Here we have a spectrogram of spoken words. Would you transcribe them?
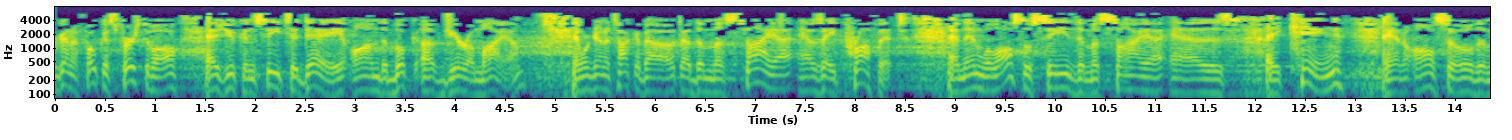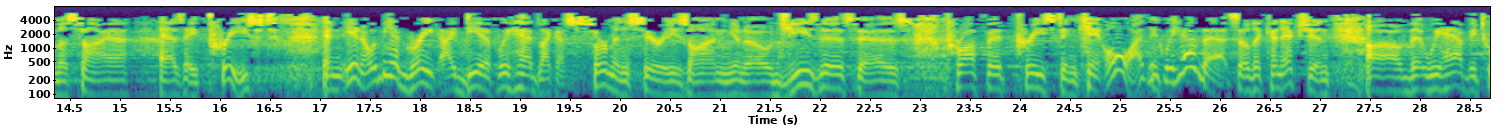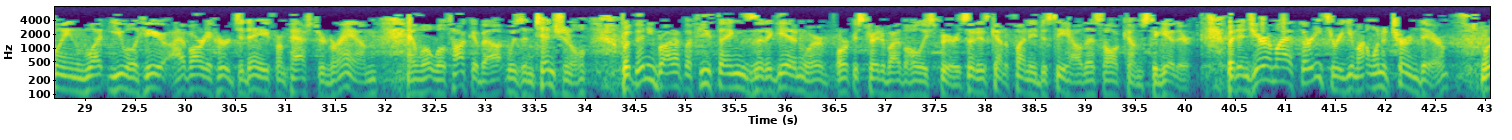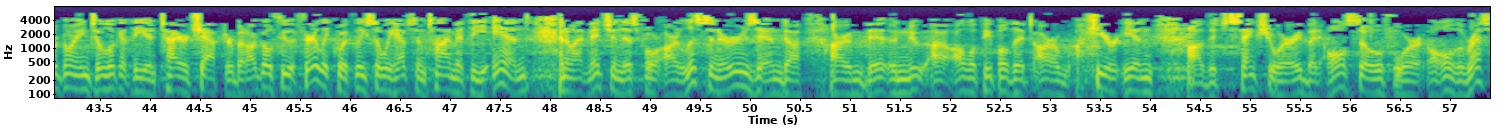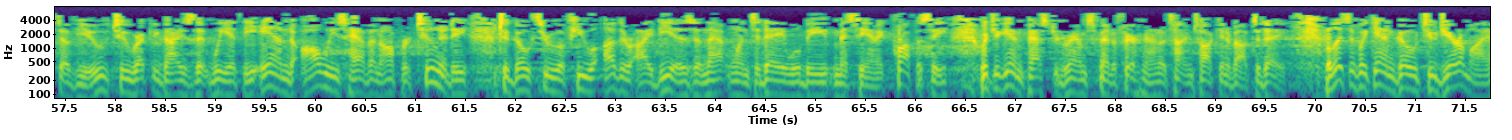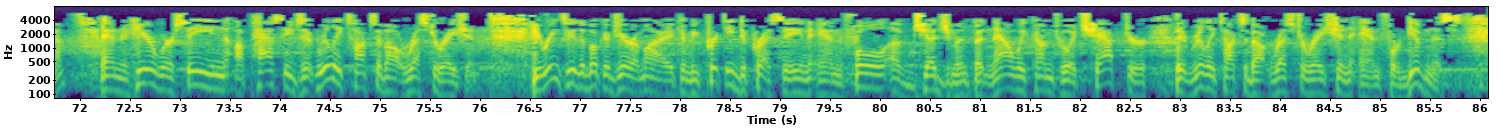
we're going to focus, first of all, as you can see today, on the book of Jeremiah. And we're going to talk about uh, the Messiah as a prophet. And then we'll also see the Messiah as a king and also the Messiah as a priest. And, you know, it would be a great idea if we had like a sermon series on, you know, Jesus as prophet, priest, and king. Oh, I think we have that. So the connection uh, that we have between what you will hear, I've already heard today from Pastor Graham, and what we'll talk about was intentional. But then he brought up a few things that, again, were orchestrated by the Holy Spirit. So it is kind of funny to see how this all comes together. But in Jeremiah 33, you might want to turn there. We're going to look at the entire chapter, but I'll go through it fairly quickly so we have some time at the end. And I might mention this for our listeners and uh, our new, uh, all the people that are here in uh, the sanctuary, but also for all the rest of you to recognize that we at the end always have an opportunity to go through a few other ideas, and that one today will be messianic prophecy, which again, Pastor Graham spent a fair amount of time talking about today. But let's, if we can, go to Jeremiah, and here we're seeing a passage that really talks about restoration. If you read through the book of Jeremiah, it can be pretty depressing and full of judgment, but now we come to a chapter that really talks about restoration and forgiveness.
